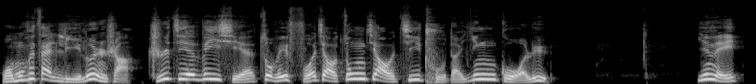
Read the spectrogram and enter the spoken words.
我们会在理论上直接威胁作为佛教宗教基础的因果律，因为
